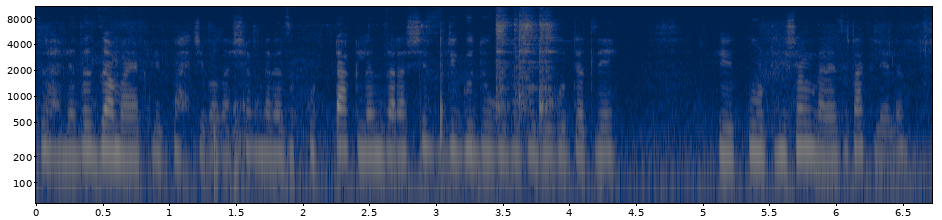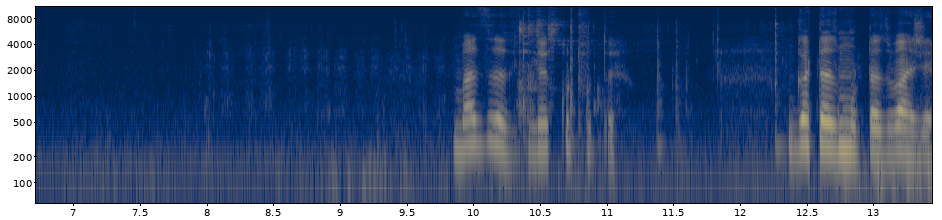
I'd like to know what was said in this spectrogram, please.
झालं तर जमाय आपली भाजी बघा शेंगदाण्याचं कूट टाकलं आणि जरा शिजली गुदू गुदू गुदू गुदू त्यातले हे कूट हे शेंगदाण्याचं टाकलेलं. बस लय कुठ होतोय. गटच मुठच भाजी.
